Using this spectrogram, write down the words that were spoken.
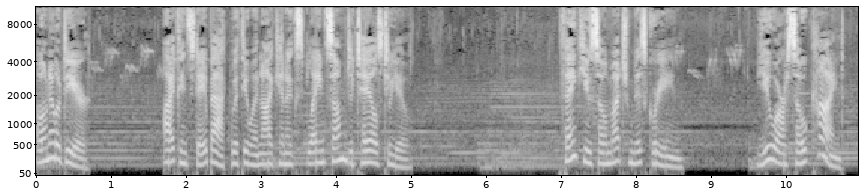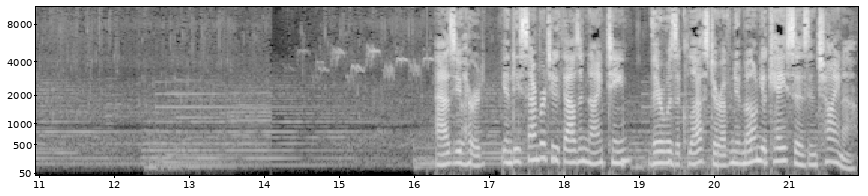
Oh no dear. I can stay back with you and I can explain some details to you. Thank you so much Miss Green. You are so kind. As you heard, in December 2019, there was a cluster of pneumonia cases in China.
